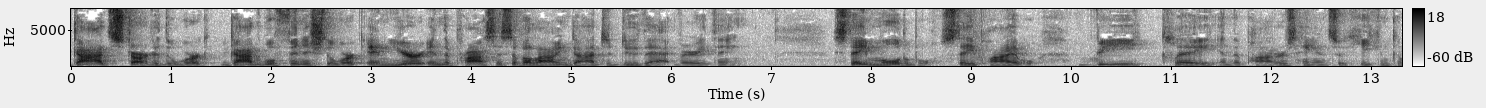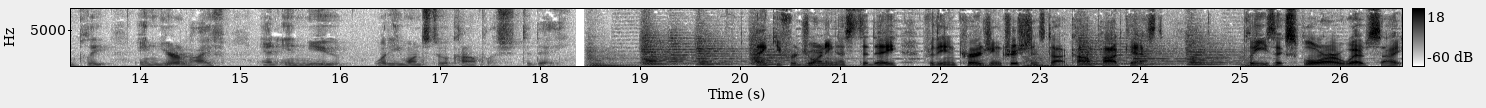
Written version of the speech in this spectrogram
God started the work, God will finish the work, and you're in the process of allowing God to do that very thing. Stay moldable, stay pliable. Be clay in the potter's hand so he can complete in your life and in you what he wants to accomplish today. Thank you for joining us today for the encouragingchristians.com podcast. Please explore our website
